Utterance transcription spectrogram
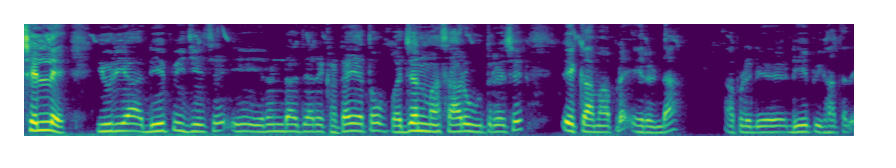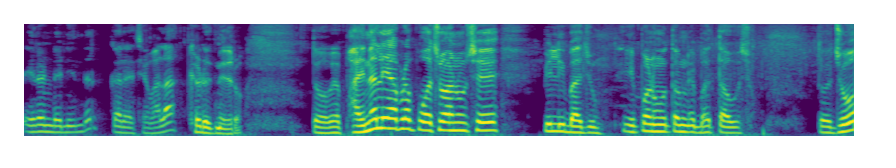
છેલ્લે યુરિયા, ડીએપી જે છે એ એરંડા જ્યારે ઘટાઈએ તો વજનમાં સારું ઉતરે છે. એ કામ આપણે એરંડા, આપણે ડીએપી ખાતર એરંડાની અંદર કરે છે. વાલા ખેડૂત મિત્રો, તો હવે ફાઇનલી આપણે પહોંચવાનું છે પેલી બાજુ. એ પણ હું તમને બતાવું છું. તો જુઓ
